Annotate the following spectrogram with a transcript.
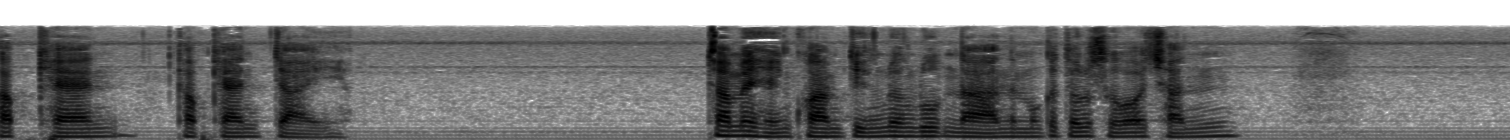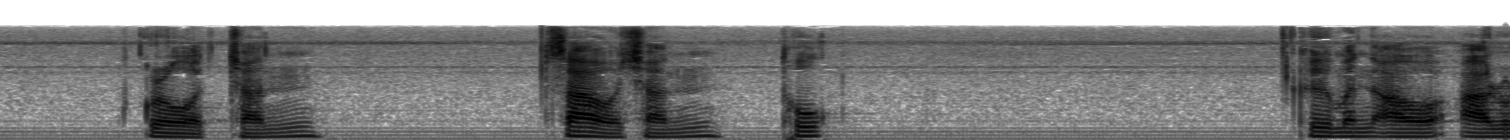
คับแค้นคับแค้นใจ ถ้าไม่เห็นความจริงเรื่องรูปนามนะมันก็จะรู้สึกว่าฉัน โกรธฉัน เศร้าฉัน ทุกข์ คือมันเอาอาร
